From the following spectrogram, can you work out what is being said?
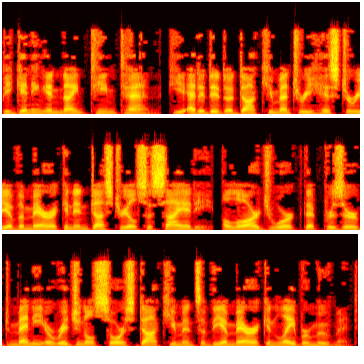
Beginning in 1910, he edited A Documentary History of American Industrial Society, a large work that preserved many original source documents of the American labor movement.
